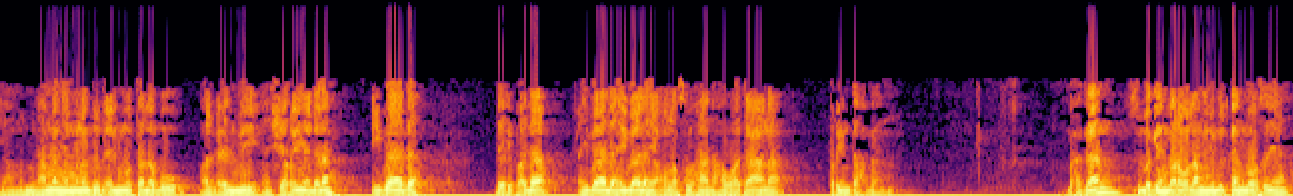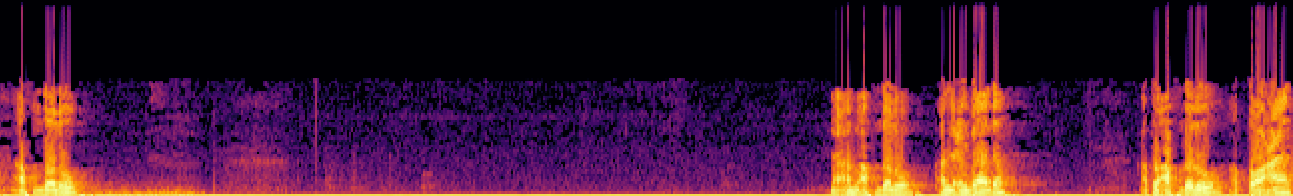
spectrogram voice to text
yang namanya menuntut ilmu talabu al-ilmi syar'i adalah ibadah daripada ibadah-ibadah yang Allah Subhanahu wa taala perintahkan. Bahkan sebagian para ulama menyebutkan bahwasanya afdalu Naam afdalu al-ibadah atau afdalu at-ta'at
